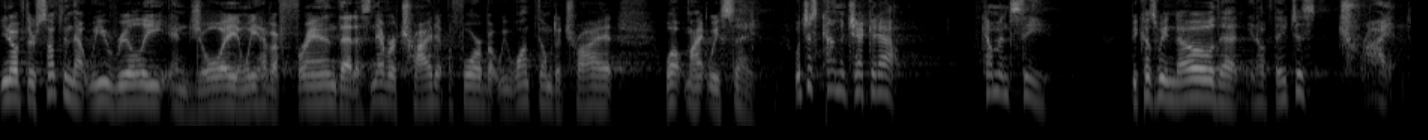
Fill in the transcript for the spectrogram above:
you know, if there's something that we really enjoy and we have a friend that has never tried it before, but we want them to try it, what might we say? Well, just come and check it out. Come and see. Because we know that, you know, if they just try it,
